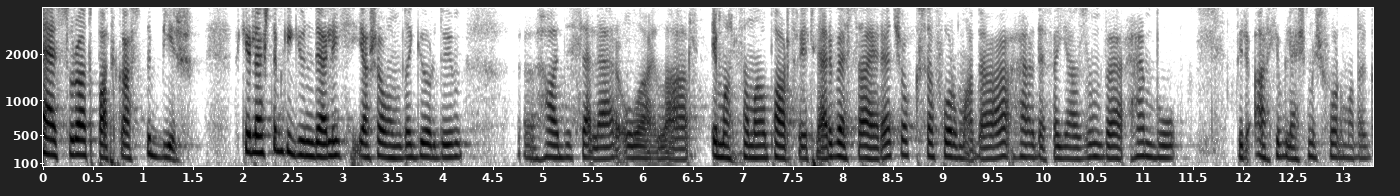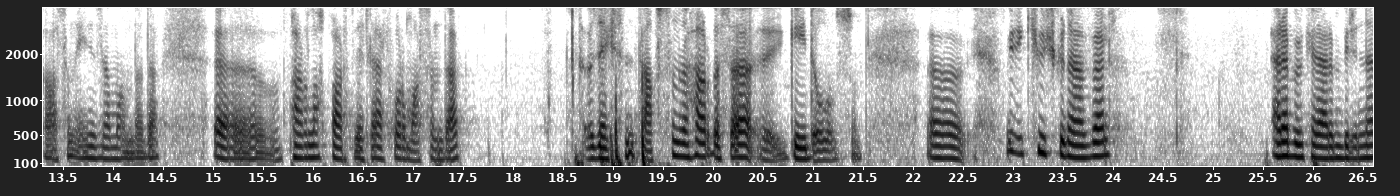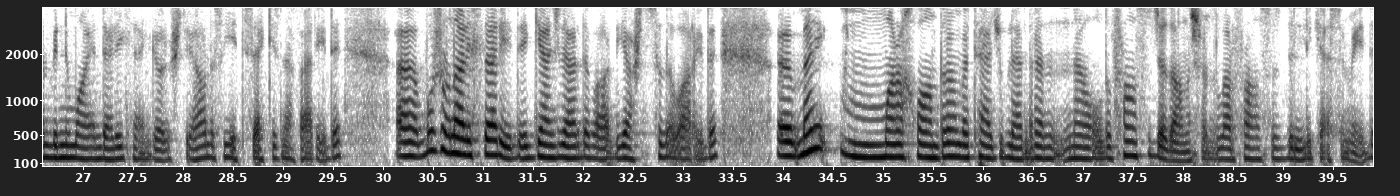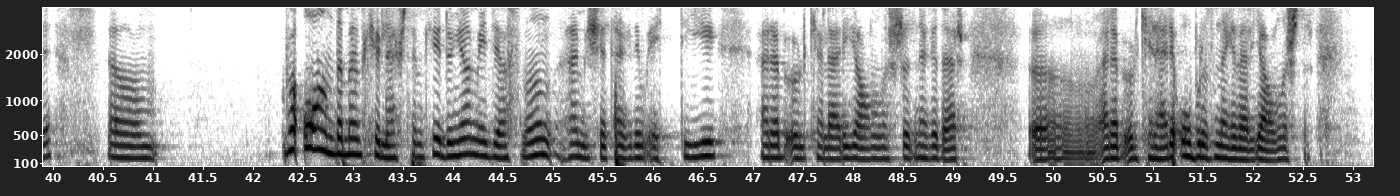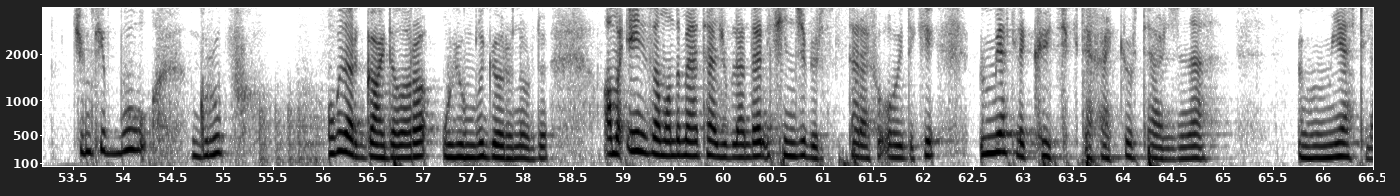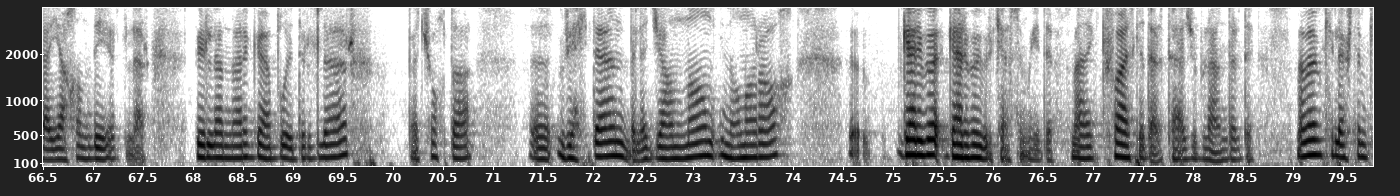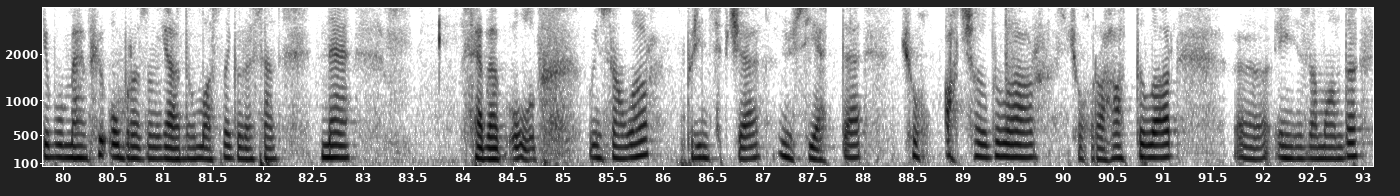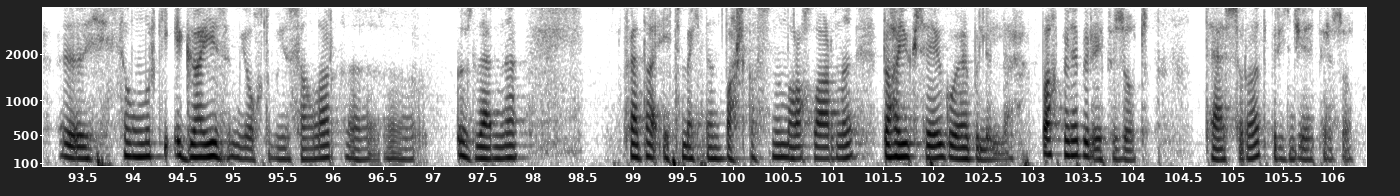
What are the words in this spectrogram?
Təəssürat podkastı 1. Fikirləşdim ki, gündəlik yaşamımda gördüyüm e, hadisələr, olaylar, emosional portretləri və s. çox qısa formada hər dəfə yazım və həm bu bir arxivləşmiş formada qalsın, eyni zamanda da ə, e, parlaq portretlər formasında öz əksini tapsın və hardasa ə, e, qeyd olunsun. Ə, bir 2-3 gün əvvəl ərəb ölkələrinin birindən bir nümayəndəliklə görüşdük. Hardasa 7-8 nəfər idi. Bu jurnalistlər idi, gənclər də var idi, yaşlısı da var idi. Məni maraqlandıran və təəccübləndirən nə oldu? Fransızca danışırdılar, fransız dilli kəsim idi. Və o anda mən fikirləşdim ki, dünya mediasının həmişə təqdim etdiyi ərəb ölkələri yanlışı nə qədər ə, ərəb ölkələri obrazı nə qədər yanlışdır. Çünki bu qrup o qədər qaydalara uyumlu görünürdü. Amma eyni zamanda məni təəccübləndirən ikinci bir tərəfi o idi ki, ümumiyyətlə kritik təfəkkür tərzinə ümumiyyətlə yaxın deyirdilər. Verilənləri qəbul edirdilər və çox da ə, e, ürəkdən, belə candan inanaraq ə, e, qəribə qəribə bir kəsim idi. Məni kifayət qədər təəccübləndirdi. Mən fikirləşdim ki, bu mənfi obrazın yaradılmasına görəsən nə səbəb olub. Bu insanlar prinsipcə ünsiyyətdə çox açıqdılar, çox rahatdılar. Eyni zamanda hiss olunur ki, egoizm yoxdur bu insanlar özlərinə fəda etməklə başqasının maraqlarını daha yüksəyə qoya bilirlər. Bax belə bir epizod. Təəssürat birinci epizod.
